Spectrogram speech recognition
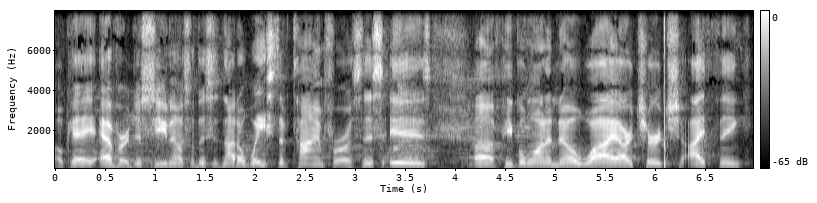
okay? Ever, just so you know. So this is not a waste of time for us. This is, uh, if people want to know why our church, I think,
